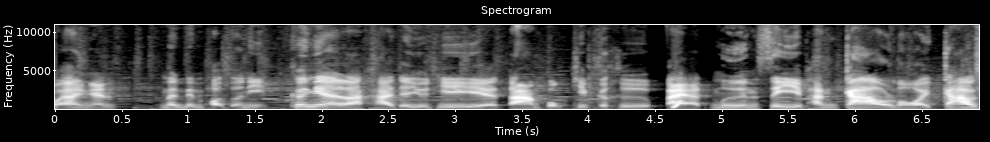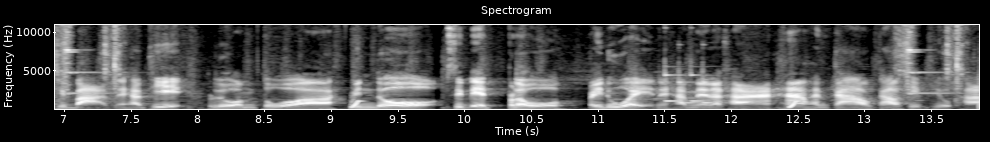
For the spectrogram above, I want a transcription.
ว่าอย่างนั้น มันเป็นเพราะตัวนี้ เครื่องเนี้ราคาจะอยู่ที่ตามปกคลิปก็คือ 84,990 บาทนะครับ ที่รวมตัว Windows 11 Pro ไปด้วยนะครับ ในราคา 5,990 ที่ลูกค้า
